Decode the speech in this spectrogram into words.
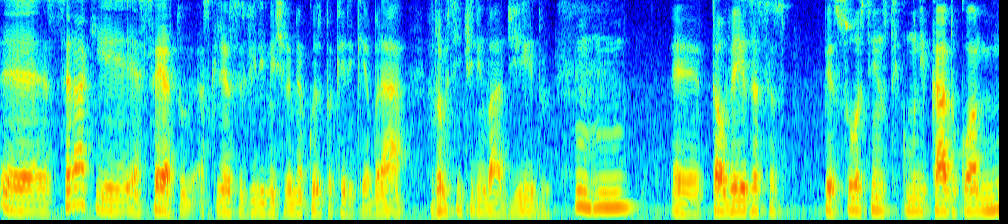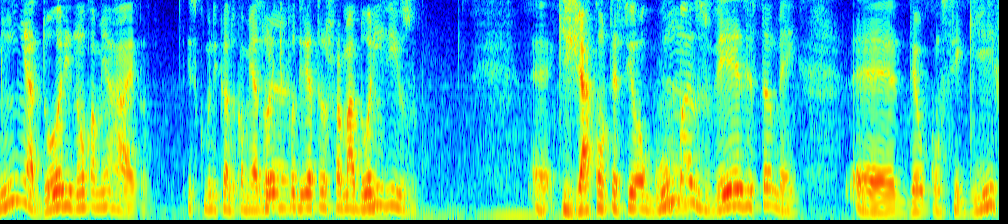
é, será que é certo as crianças virem mexer na minha coisa para querer quebrar? Eu estou me sentindo invadido. Uhum. É, talvez essas pessoas tenham se comunicado com a minha dor e não com a minha raiva. E se comunicando com a minha dor, a gente poderia transformar a dor em riso. É, que já aconteceu algumas vezes também. É, de eu conseguir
